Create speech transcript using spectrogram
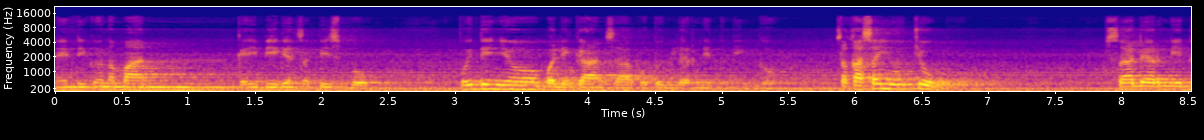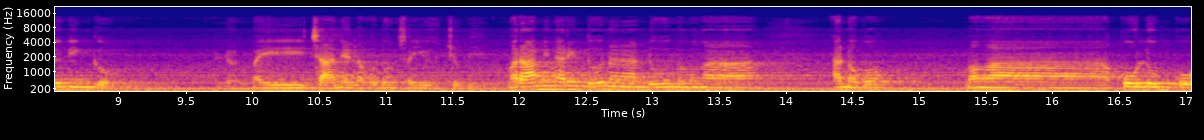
na hindi ko naman kaibigan sa Facebook, pwede nyo balikan sa Kutub Lerny Domingo. Saka sa YouTube, sa Lerny Domingo. Ayun, may channel ako doon sa YouTube. Eh. Marami na rin doon na nandoon ng mga ano ko, mga column ko.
